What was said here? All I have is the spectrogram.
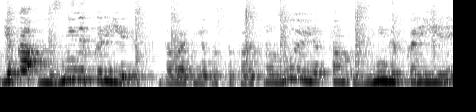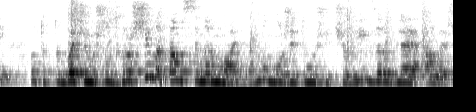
яка зміни в кар'єрі? Давайте я просто перефразую, як там зміни в кар'єрі. Ну, тобто бачимо, що з грошима там все нормально. Ну, може, тому що чоловік заробляє, але ж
